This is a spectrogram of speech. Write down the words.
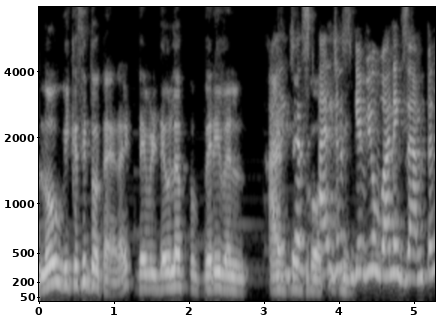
लोग विकसित होता है right they will develop very well I'll just I'll just give you one example.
